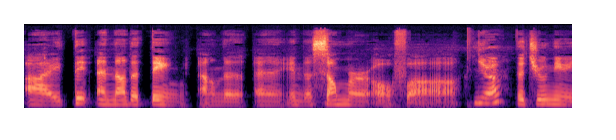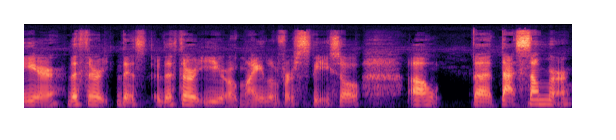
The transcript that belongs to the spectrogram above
I did another thing on the, uh, in the summer of, uh, Yeah. the junior year, the third this the third year of my university. So, uh, the that summer,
